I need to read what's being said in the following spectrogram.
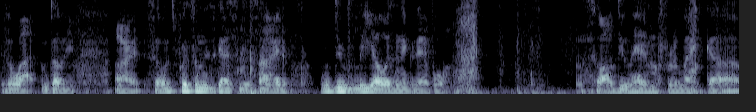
There's a lot, I'm telling you. All right, so let's put some of these guys to the side. We'll do Leo as an example. So I'll do him for like uh,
